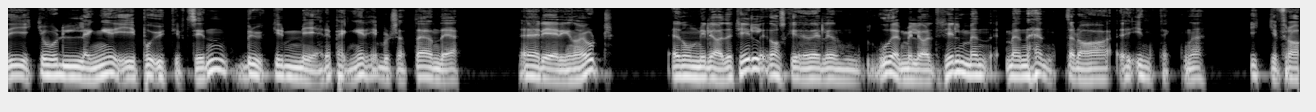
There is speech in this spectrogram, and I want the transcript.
De gikk jo lenger i, på utgiftssiden, bruker mer penger i budsjettet enn det eh, regjeringen har gjort. Eh, Noen milliarder til, ganske, eller en god del milliarder til, men, men henter da inntektene ikke fra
